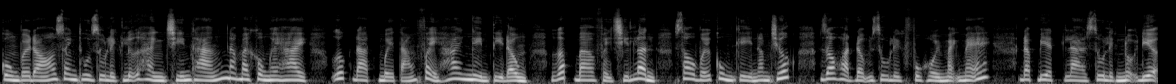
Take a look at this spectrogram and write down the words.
Cùng với đó, doanh thu du lịch lữ hành 9 tháng năm 2022 ước đạt 18,2 nghìn tỷ đồng, gấp 3,9 lần so với cùng kỳ năm trước do hoạt động du lịch phục hồi mạnh mẽ, đặc biệt là du lịch nội địa.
